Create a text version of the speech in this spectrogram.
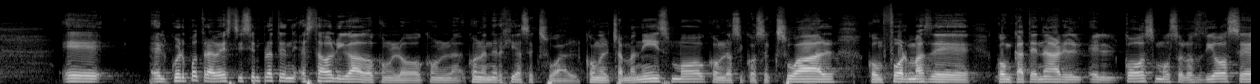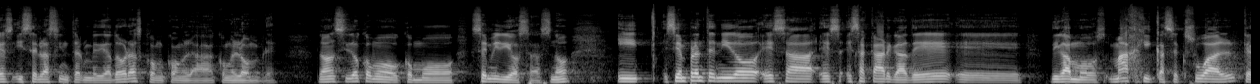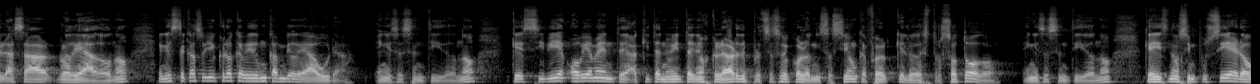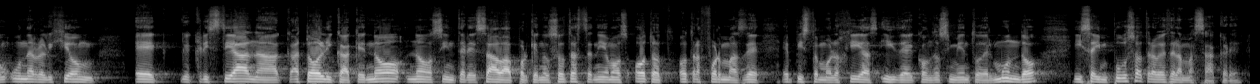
eh, el cuerpo travesti siempre ha, estado ligado con, lo, con, la, con, la, energía sexual, con el chamanismo, con lo psicosexual, con formas de concatenar el, el cosmos o los dioses y ser las intermediadoras con, con, la, con el hombre. ¿No? Han sido como, como semidiosas, ¿no? Y siempre han tenido esa, esa, carga de, eh, digamos, mágica sexual que las ha rodeado, ¿no? En este caso yo creo que ha habido un cambio de aura en ese sentido, ¿no? Que si bien, obviamente, aquí también tenemos que hablar del proceso de colonización que fue el que lo destrozó todo, en ese sentido, ¿no? Que nos impusieron una religión eh, cristiana, católica, que no nos interesaba porque nosotras teníamos otras formas de epistemologías y de conocimiento del mundo y se impuso a través de la masacre.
